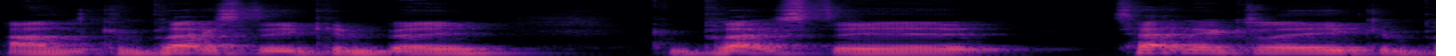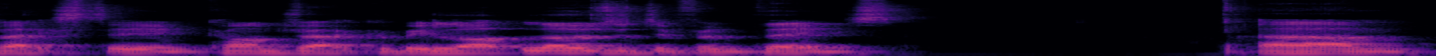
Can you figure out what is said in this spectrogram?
And complexity can be complexity technically, complexity and contract could be lo- loads of different things. Um,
